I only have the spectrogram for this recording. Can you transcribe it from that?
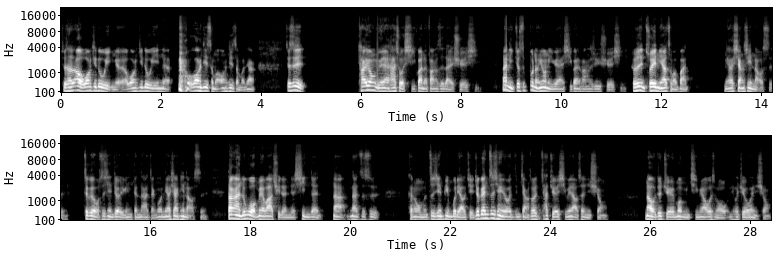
就他说哦，我忘记录影了，忘记录音了，我忘记什么，忘记什么这样，就是。他用原来他所习惯的方式来学习，那你就是不能用你原来习惯的方式去学习。可是，所以你要怎么办？你要相信老师。这个我之前就已经跟大家讲过，你要相信老师。当然，如果我没有办法取得你的信任，那那就是可能我们之间并不了解。就跟之前有人讲说，他觉得启明老师很凶，那我就觉得莫名其妙，为什么你会觉得我很凶？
